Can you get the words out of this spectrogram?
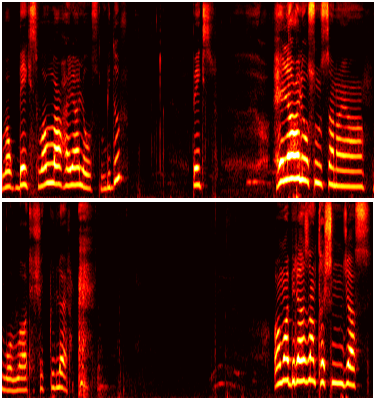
Bak Bex vallahi helal olsun. Bir dur. Bex helal olsun sana ya. Vallahi teşekkürler. Ama birazdan taşınacağız.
